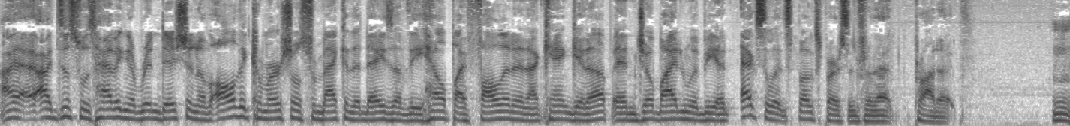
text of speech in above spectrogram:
I, I just was having a rendition of all the commercials from back in the days of the help I've fallen and I can't get up, and Joe Biden would be an excellent spokesperson for that product. Hmm.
